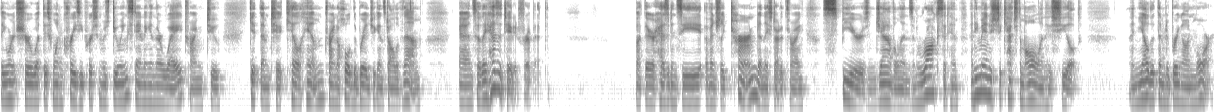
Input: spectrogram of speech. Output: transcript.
They weren't sure what this one crazy person was doing, standing in their way, trying to get them to kill him, trying to hold the bridge against all of them. And so they hesitated for a bit. But their hesitancy eventually turned and they started throwing spears and javelins and rocks at him, and he managed to catch them all on his shield and yelled at them to bring on more.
